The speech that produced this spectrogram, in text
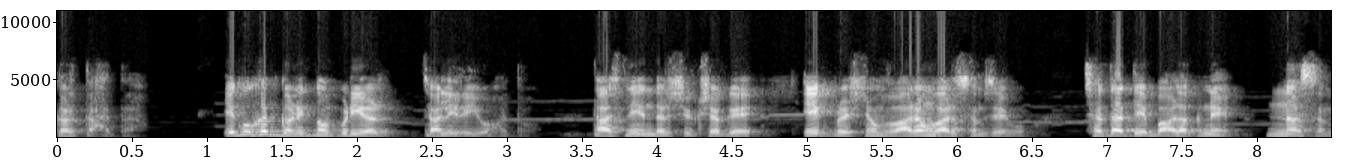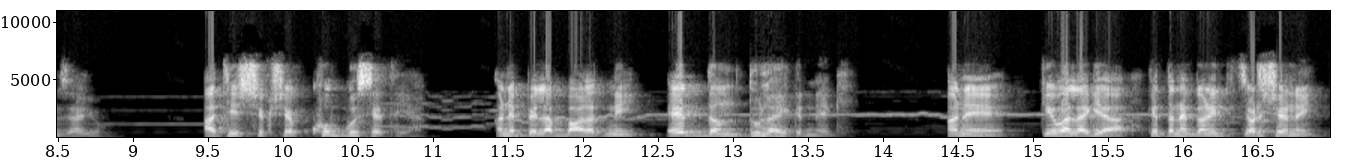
કરતા હતા. એક વખત ગણિતનો પિરિયડ ચાલી રહ્યો હતો. તાસની અંદર શિક્ષકે એક પ્રશ્ન વારંવાર સમજાવ્યો. છતાં તે બાળકને ન સમજાયો. આથી શિક્ષક ખૂબ ગુસ્સે થયા અને પેલા બાળકની એકદમ ધુલાઈ કરી નાખી. અને કેવા લાગ્યા કે, તને ગણિત ચડશે નહીં.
